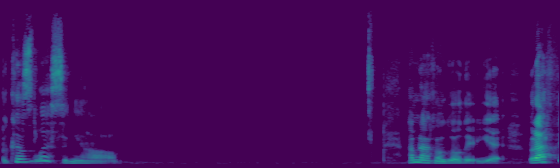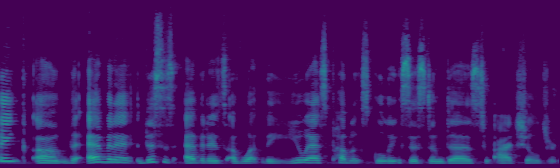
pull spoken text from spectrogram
Because listen, y'all. I'm not going to go there yet. But I think um, the evidence, this is evidence of what the U.S. public schooling system does to our children.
